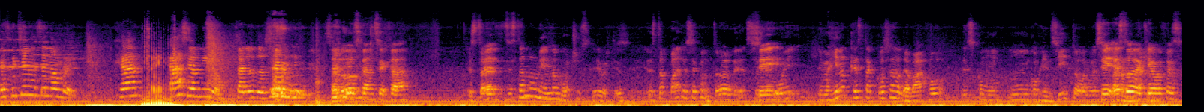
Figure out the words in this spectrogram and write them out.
Escuchen ese nombre. Han Ha se ha unido. Saludos. Saludos, Hanseja. Está, Se están uniendo muchos, qué divertido. está padre ese control, ¿eh? Se ve Sí. muy- imagino que esta cosa de abajo es como un, un cojincito o algo así. Sí, esto de aquí mano. abajo es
